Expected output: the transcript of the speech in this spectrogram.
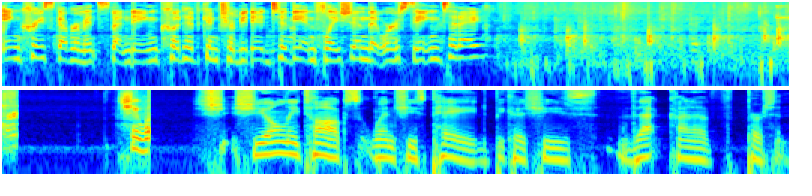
increased government spending could have contributed to the inflation that we're seeing today? She she, she only talks when she's paid because she's that kind of person.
